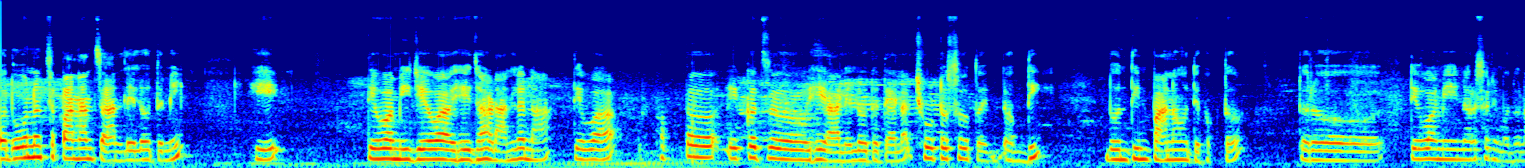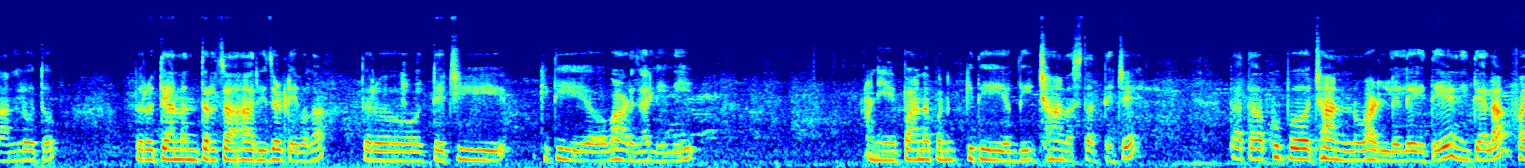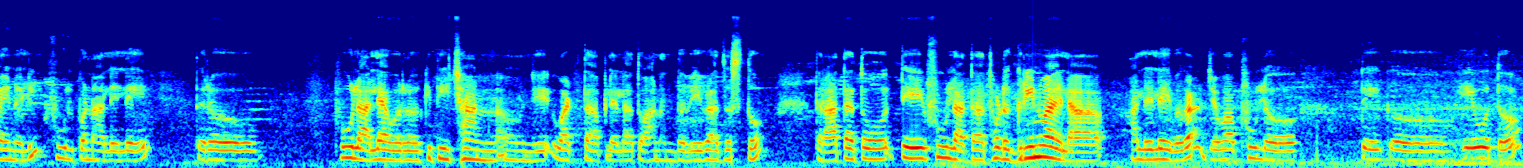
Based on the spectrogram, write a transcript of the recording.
दोनच पानांचं आणलेलं होतं मी. हे तेव्हा मी जेव्हा हे झाड आणलं ना तेव्हा फक्त एकच हे आलेलं होतं त्याला. छोटंसं होतं अगदी. दोन तीन पानं होते फक्त. तर तेव्हा मी नर्सरीमधून आणलं होतं. तर त्यानंतरचा हा रिझल्ट आहे बघा. तर त्याची किती वाढ झालेली आणि पानं पण किती अगदी छान असतात त्याचे. तर आता खूप छान वाढलेले आहे ते आणि त्याला फायनली फूल पण आलेले आहे. तर फूल आल्यावर किती छान म्हणजे वाटतं आपल्याला तो आनंद वेगळाच असतो. तर आता तो ते फूल आता थोडं ग्रीन व्हायला आलेलं आहे बघा. जेव्हा फूल ते हे होतं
